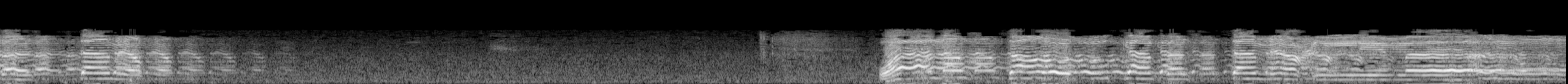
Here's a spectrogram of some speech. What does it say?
فاستمع وأنا اخترتك فاستمع لما يوقى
